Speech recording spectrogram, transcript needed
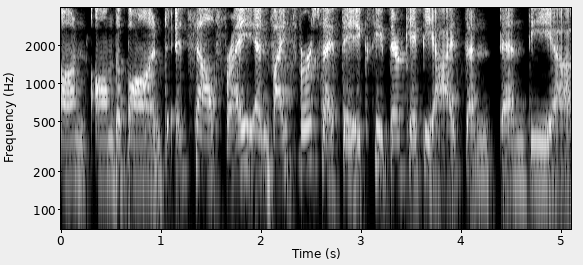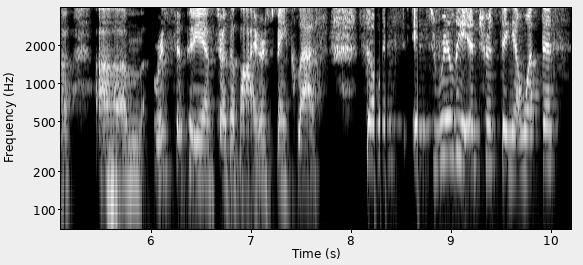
on on the bond itself, right? And vice versa. If they exceed their KPIs, then then the uh, um, recipients or the buyers make less. So it's it's really interesting. And what this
